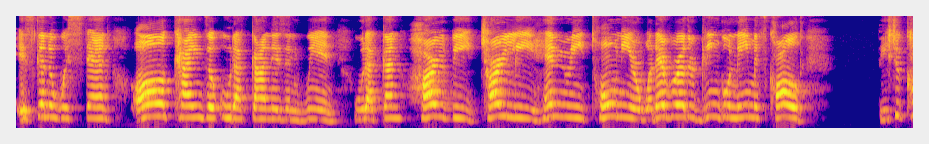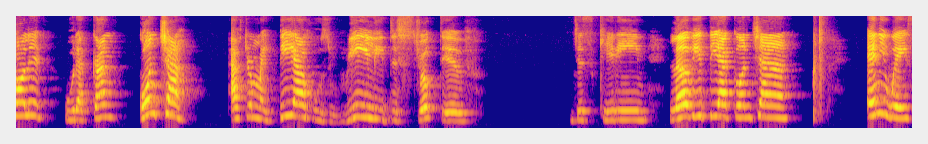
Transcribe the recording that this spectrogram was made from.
It's gonna withstand all kinds of huracanes and wind. Huracan Harvey, Charlie, Henry, Tony, or whatever other gringo name it's called. They should call it Huracan Concha after my tia who's really destructive. Just kidding. Love you, tia Concha. Anyways,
